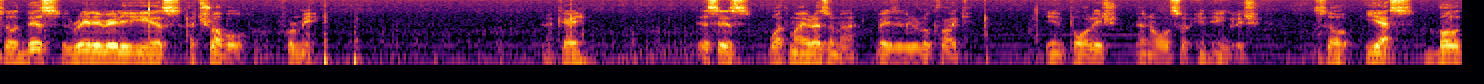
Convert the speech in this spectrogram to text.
So this really, really is a trouble for me. Okay, this is what my resume basically looked like in Polish and also in English. So yes, both,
